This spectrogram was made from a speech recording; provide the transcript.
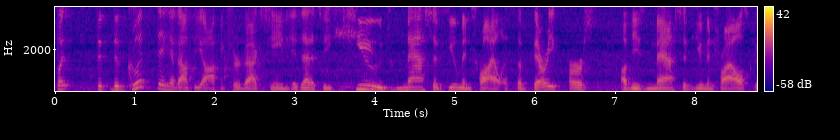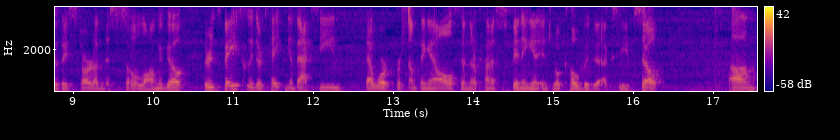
But the, the good thing about the oxford vaccine is that it's a huge massive human trial. It's the very first of these massive human trials because they started on this so long ago. It's basically they're taking a vaccine that worked for something else and they're kind of spinning it into a covid vaccine. So um,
